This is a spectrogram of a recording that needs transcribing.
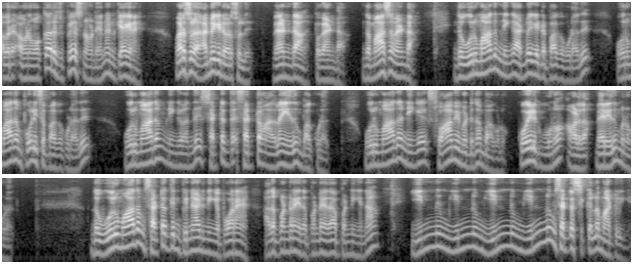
அவர் அவனை உட்கார வச்சு பேசணும் அவன் என்னன்னு கேட்குறேன் வர சொல்லு அட்வொகேட் வர சொல்லு. வேண்டாம் இப்போ வேண்டாம். இந்த மாதம் வேண்டாம். இந்த ஒரு மாதம் நீங்கள் அட்வொகேட்டை பார்க்கக்கூடாது. ஒரு மாதம் போலீஸை பார்க்கக்கூடாது. ஒரு மாதம் நீங்கள் வந்து சட்டத்தை சட்டம் அதெல்லாம் எதுவும் பார்க்கக்கூடாது. ஒரு மாதம் நீங்கள் சுவாமி மட்டும்தான் பார்க்கணும். கோயிலுக்கு போகணும் அவ்வளோதான் வேறு எதுவும் பண்ணக்கூடாது இந்த ஒரு மாதம் சட்டத்தின் பின்னாடி நீங்கள் போகிறேன் அதை பண்ணுறேன் இதை பண்ணுறேன் எதாவது பண்ணீங்கன்னா இன்னும் இன்னும் இன்னும் இன்னும் சட்ட சிக்கலில் மாட்டுவீங்க.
